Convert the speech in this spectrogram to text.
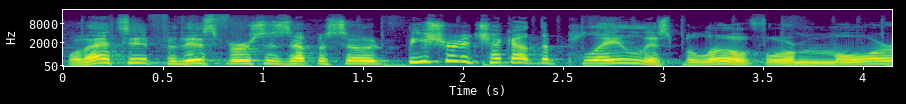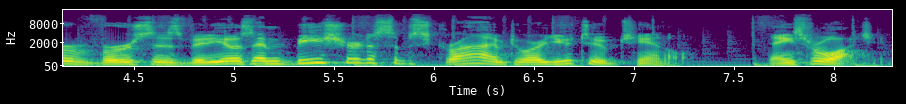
Well, that's it for this Versus episode. Be sure to check out the playlist below for more Versus videos, and be sure to subscribe to our YouTube channel. Thanks for watching.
